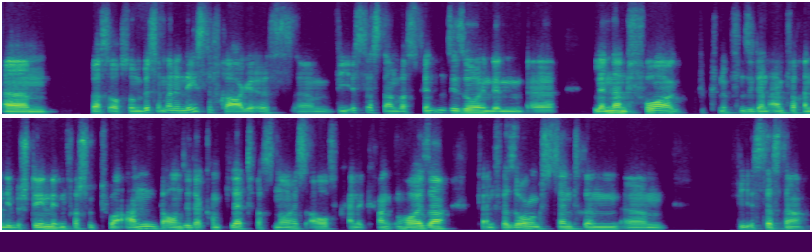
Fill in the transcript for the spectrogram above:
Ähm, was auch so ein bisschen meine nächste Frage ist, ähm, wie ist das dann? Was finden Sie so in den äh, Ländern vor? Knüpfen Sie dann einfach an die bestehende Infrastruktur an? Bauen Sie da komplett was Neues auf? Keine Krankenhäuser, keine Versorgungszentren? Ähm, wie ist das da?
